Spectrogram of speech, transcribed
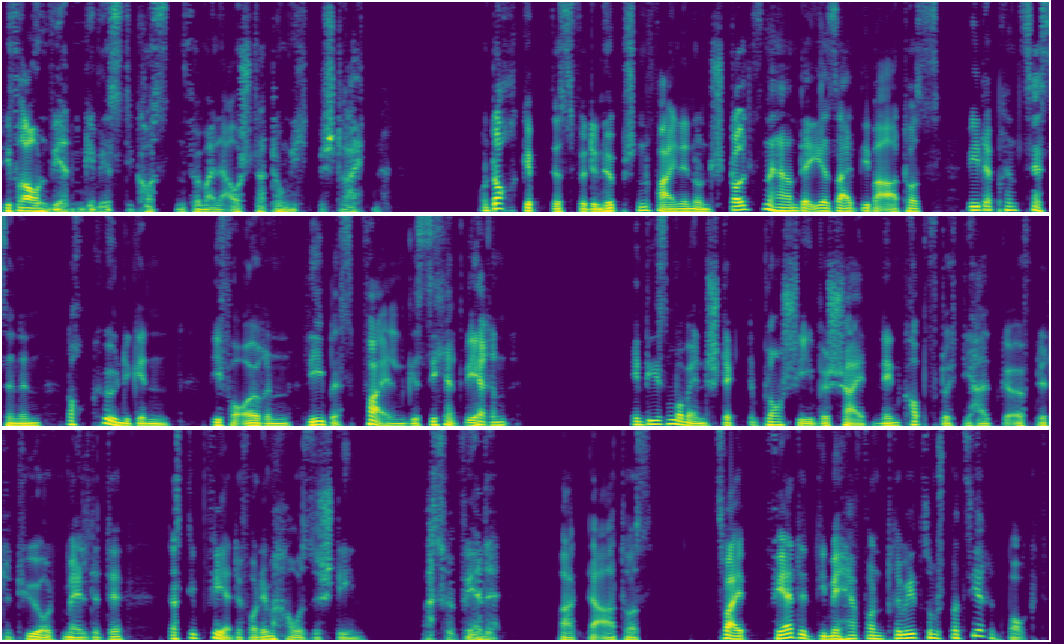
Die Frauen werden gewiss die Kosten für meine Ausstattung nicht bestreiten. Und doch gibt es für den hübschen, feinen und stolzen Herrn, der ihr seid, lieber Athos, weder Prinzessinnen noch Königinnen, die vor euren Liebespfeilen gesichert wären.« In diesem Moment steckte Planchet bescheiden den Kopf durch die halb geöffnete Tür und meldete, dass die Pferde vor dem Hause stehen. »Was für Pferde?« fragte Athos. »Zwei Pferde, die mir Herr von Treville zum Spazieren borgt,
